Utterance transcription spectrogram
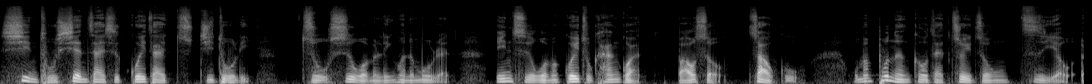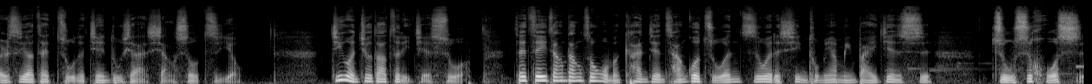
信徒现在是归在基督里，主是我们灵魂的牧人，因此我们归主看管、保守、照顾。我们不能够在最终自由，而是要在主的监督下享受自由。经文就到这里结束。在这一章当中，我们看见尝过主恩滋味的信徒们要明白一件事：主是活石。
